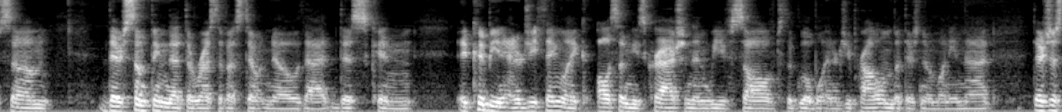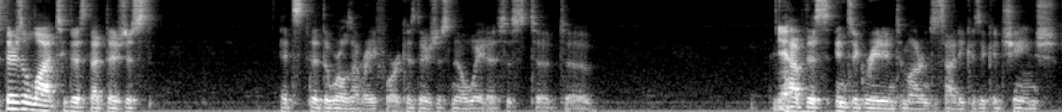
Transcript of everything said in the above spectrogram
some. There's something that the rest of us don't know that this can. It could be an energy thing, like all of a sudden these crash, and then we've solved the global energy problem, but there's no money in that. There's just there's a lot to this that there's just it's that the world's not ready for because there's just no way to just to, to Yeah. have this integrated into modern society because it could change.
